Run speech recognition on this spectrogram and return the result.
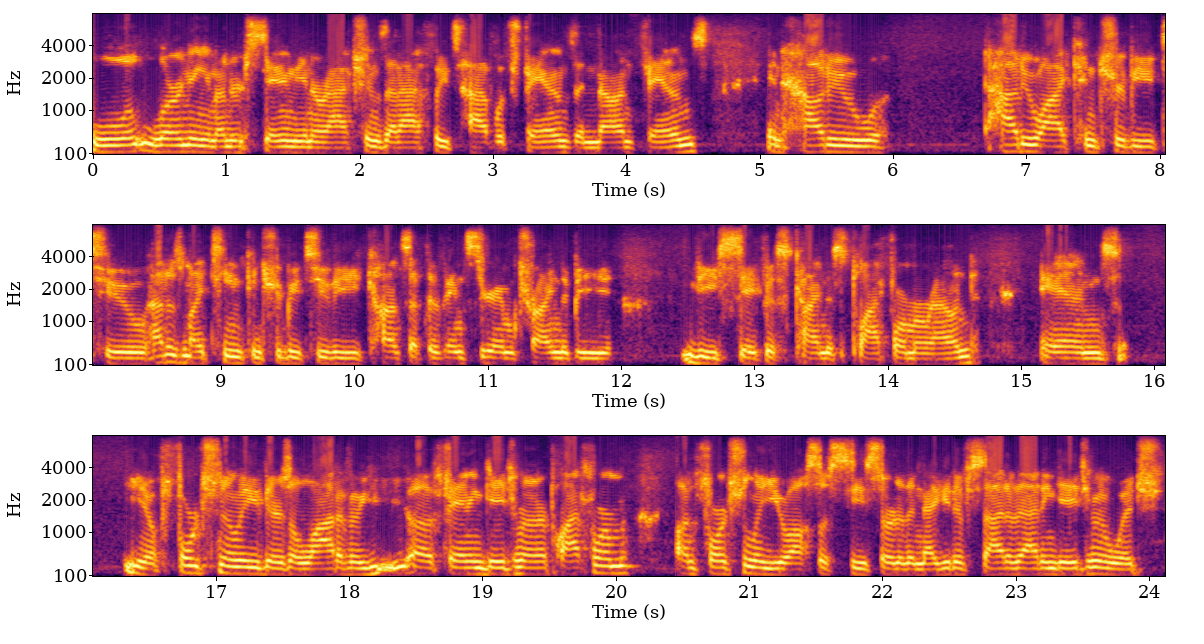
l- learning and understanding the interactions that athletes have with fans and non-fans and how do how do I contribute to how does my team contribute to the concept of Instagram trying to be the safest kindest platform around? And you know, fortunately, there's a lot of uh, fan engagement on our platform. Unfortunately, you also see sort of the negative side of that engagement, which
